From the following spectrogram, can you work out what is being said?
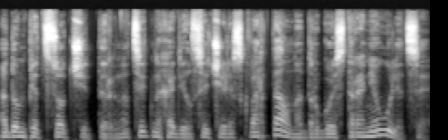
а дом 514 находился через квартал на другой стороне улицы.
